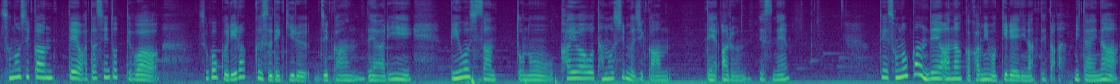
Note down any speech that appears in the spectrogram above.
その時間って私にとってはすごくリラックスできる時間であり美容師さんとの会話を楽しむ時間であるんですね。でその間であなんか髪も綺麗になってたみたいな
